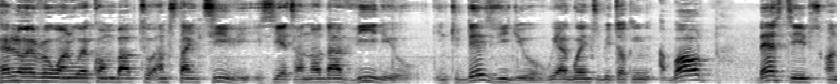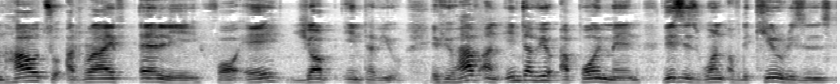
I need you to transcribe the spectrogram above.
Hello everyone, welcome back to Emstine TV. It's yet another video. In today's video, we are going to be talking about best tips on how to arrive early for a job interview. If you have an interview appointment, this is one of the key reasons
